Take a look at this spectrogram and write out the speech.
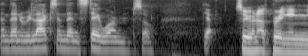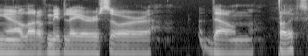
and then relax and then stay warm. So yeah. So you're not bringing uh, a lot of mid layers or uh, down products.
